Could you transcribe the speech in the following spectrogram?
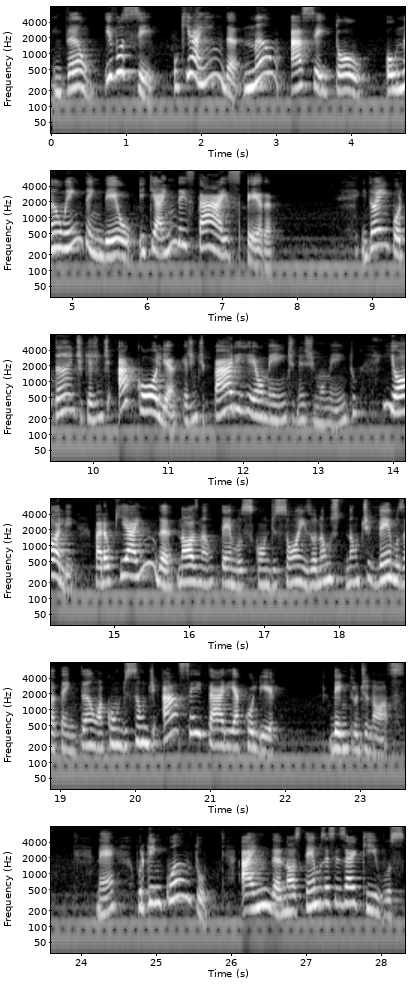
Então, e você? O que ainda não aceitou ou não entendeu e que ainda está à espera? Então é importante que a gente acolha, que a gente pare realmente neste momento e olhe para o que ainda nós não temos condições ou não, não tivemos até então a condição de aceitar e acolher dentro de nós, né? Porque enquanto ainda nós temos esses arquivos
